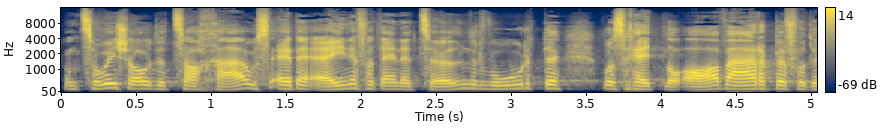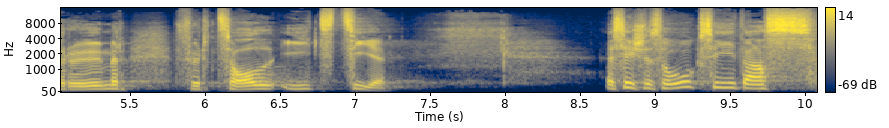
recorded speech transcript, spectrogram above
Und so ist auch der Zachäus eben einer von diesen Zöllner geworden, der sich hat anwerben von den Römern für Zoll einzuziehen. Es ist so gewesen, dass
